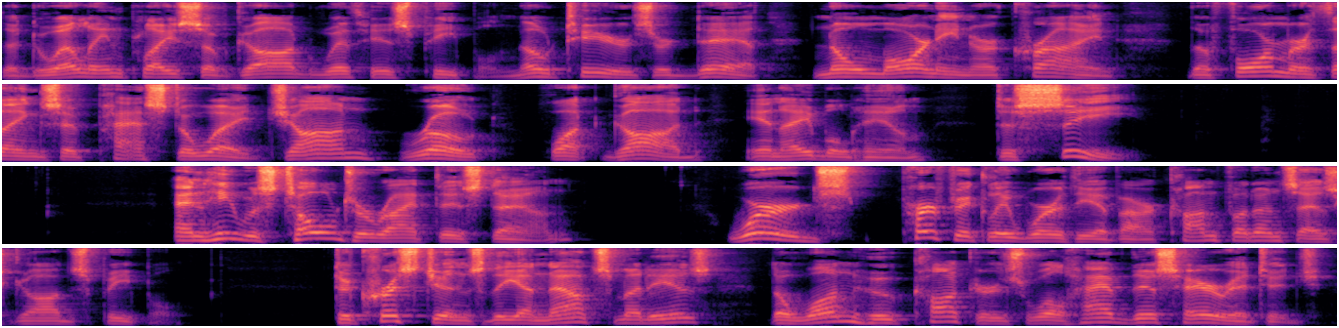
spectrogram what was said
The dwelling place of God with his people. No tears or death, no mourning or crying. The former things have passed away. John wrote what God enabled him to see. And he was told to write this down Words perfectly worthy of our confidence as God's people. To Christians, the announcement is the one who conquers will have this heritage,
